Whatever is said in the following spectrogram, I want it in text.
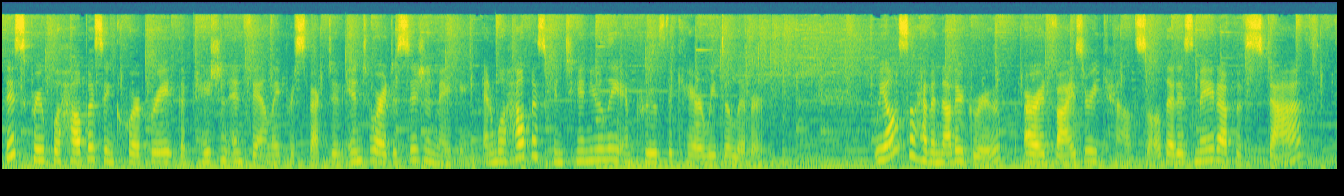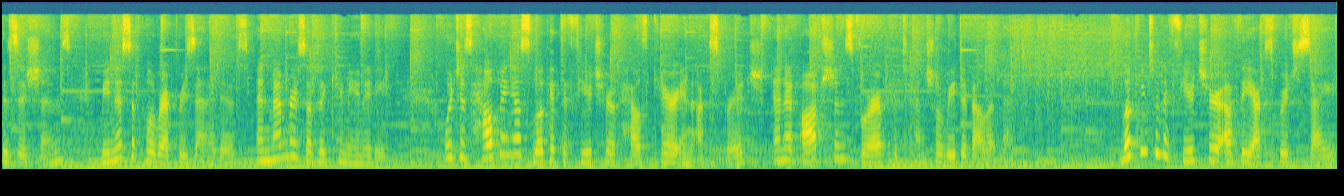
This group will help us incorporate the patient and family perspective into our decision making and will help us continually improve the care we deliver. We also have another group, our Advisory Council, that is made up of staff, physicians, municipal representatives, and members of the community which is helping us look at the future of healthcare in Uxbridge and at options for our potential redevelopment. Looking to the future of the Uxbridge site,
